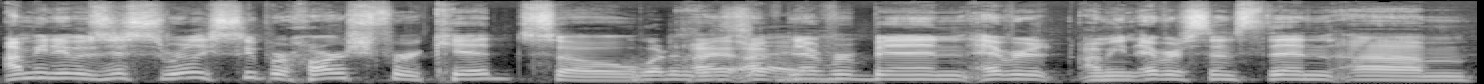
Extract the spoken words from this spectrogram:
I mean, it was just really super harsh for a kid. So What it I, say? I've never been ever. I mean, ever since then, um,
